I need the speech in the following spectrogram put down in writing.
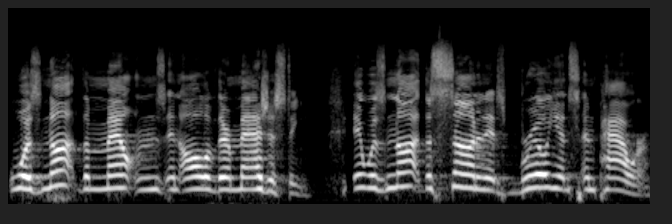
was not the mountains in all of their majesty. It was not the sun and its brilliance and power.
